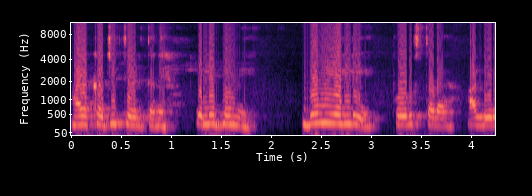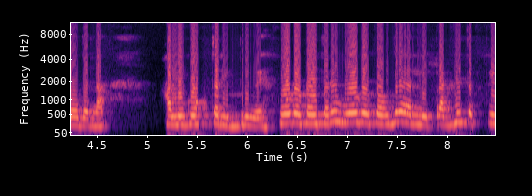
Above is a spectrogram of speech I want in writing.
ಅದಕ್ಕೆ ಅಜಿತ್ ಹೇಳ್ತಾನೆ ಎಲ್ಲಿ ಭೂಮಿ? ಭೂಮಿಯಲ್ಲಿ ತೋರಿಸ್ತಾಳೆ ಅಲ್ಲಿರೋದನ್ನ. ಅಲ್ಲಿಗೆ ಹೋಗ್ತಾರೆ ಇಬ್ರುವೆ ಓಡೋಟೋಯ್ತಾರೆ ಓಡೋಟೋದ್ರೆ ಅಲ್ಲಿ ಪ್ರಜ್ಞೆ ತಪ್ಪಿ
